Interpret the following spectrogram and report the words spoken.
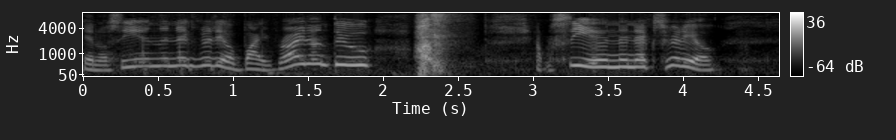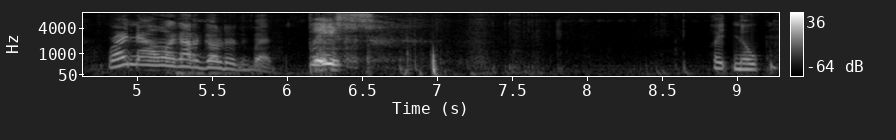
and I'll see you in the next video. Bye. Right on through. I'll see you in the next video. Right now, I gotta go to the bed. Peace. Wait, nope.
